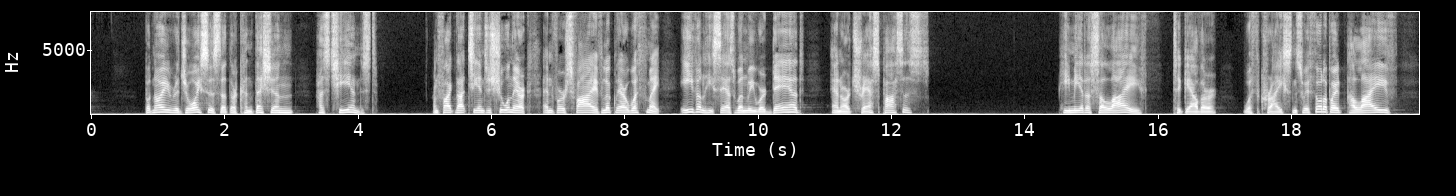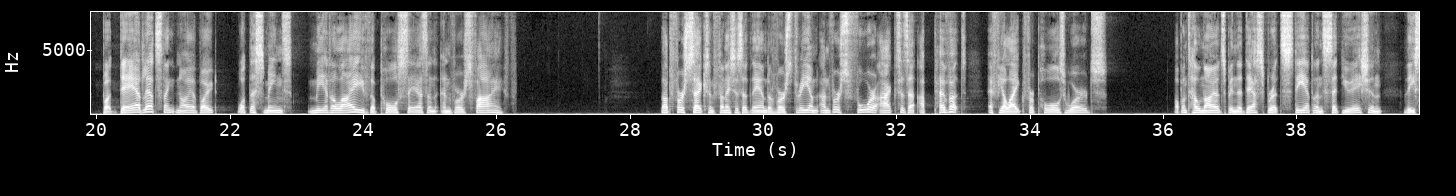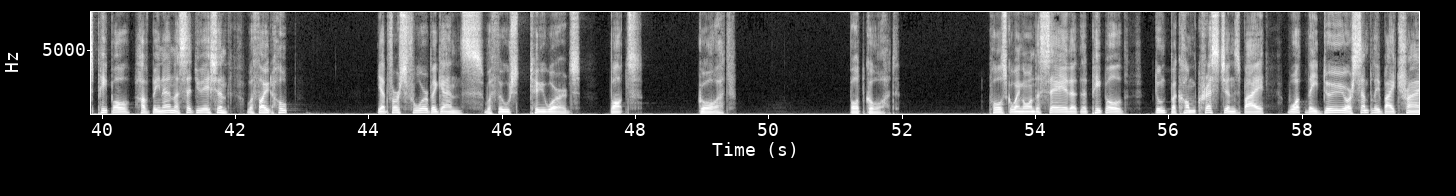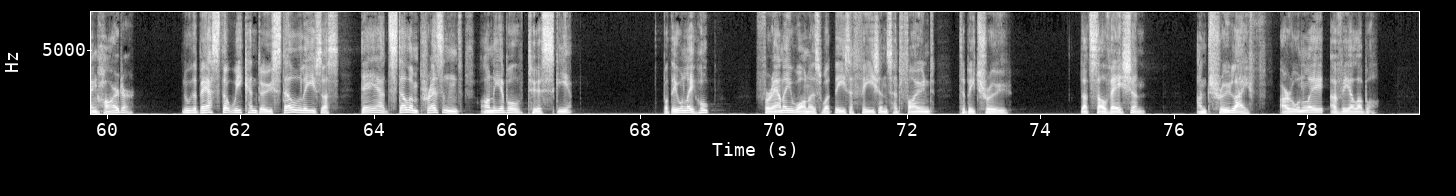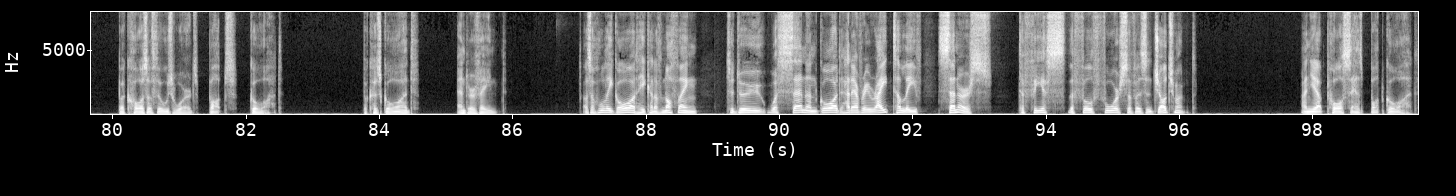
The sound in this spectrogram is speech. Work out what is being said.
But now he rejoices that their condition has changed. In fact, that change is shown there in verse 5. Look there with me. Even, he says, when we were dead in our trespasses, he made us alive together with Christ. And so we thought about alive but dead. Let's think now about what this means made alive that Paul says in, in verse 5. That first section finishes at the end of verse 3, and, and verse 4 acts as a, a pivot, if you like, for Paul's words. Up until now, it's been the desperate state and situation these people have been in, a situation without hope. Yet verse 4 begins with those two words, but God but God. Paul's going on to say that, that people don't become Christians by what they do or simply by trying harder. No, the best that we can do still leaves us dead, still imprisoned, unable to escape. But the only hope for anyone is what these Ephesians had found to be true that salvation and true life are only available because of those words, but God. Because God intervened. As a holy God, he can have nothing to do with sin, and God had every right to leave sinners to face the full force of his judgment. And yet, Paul says, but God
